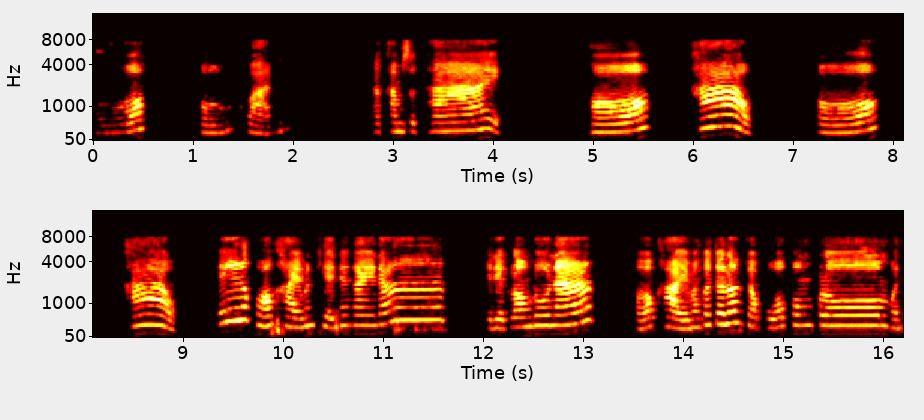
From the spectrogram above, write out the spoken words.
ขอ ของขวัญ และคำสุดท้าย ขอ ข้าว ขอ ข้าว เอ๊ะแล้วขอไข่มันเขียนยังไงนะเด็กๆลองดูนะ ขอไข่มันก็จะเริ่มจากหัวกลมๆเหมือน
